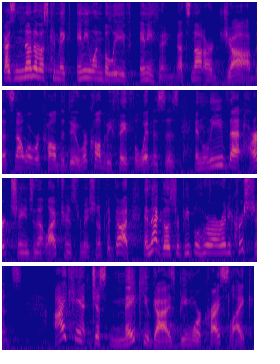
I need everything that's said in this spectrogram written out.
Guys, none of us can make anyone believe anything. That's not our job. That's not what we're called to do. We're called to be faithful witnesses and leave that heart change and that life transformation up to God. And that goes for people who are already Christians. I can't just make you guys be more Christ like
